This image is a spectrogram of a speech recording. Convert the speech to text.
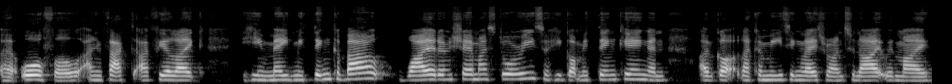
uh, awful. And in fact I feel like he made me think about why I don't share my story so he got me thinking and I've got like a meeting later on tonight with my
